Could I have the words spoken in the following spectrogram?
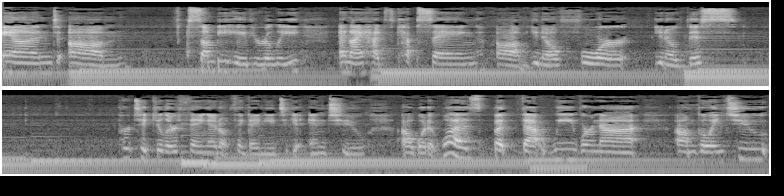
and um, some behaviorally, and I had kept saying, um, you know, for you know this particular thing, I don't think I need to get into uh, what it was, but that we were not um, going to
